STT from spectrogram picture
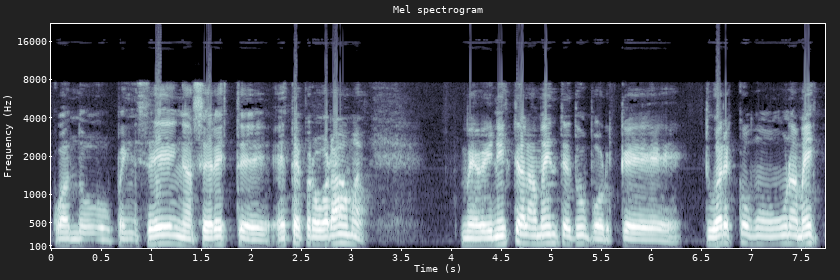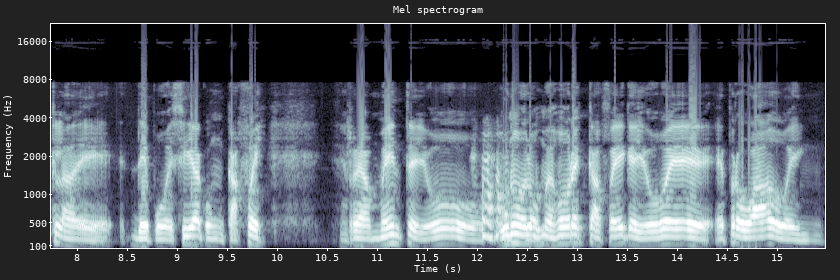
cuando pensé en hacer este, este programa, me viniste a la mente tú porque tú eres como una mezcla de, poesía con café. Realmente yo, uno de los mejores cafés que yo he, probado en,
